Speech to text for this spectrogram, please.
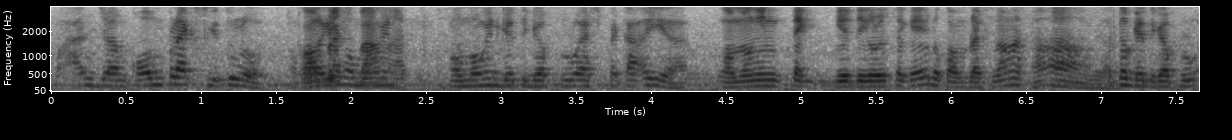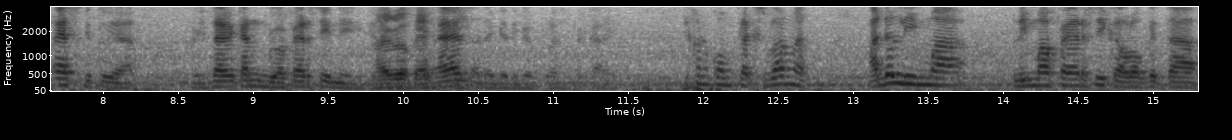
panjang kompleks gitu loh. Apalagi Kompleks ngomongin banget. ngomongin G30 SPKI ya. Ngomongin tag G30 PKI udah kompleks banget. Ah, ah. atau G30S gitu ya. Kita kan dua versi nih Ada dua versi. G30S ada G30S PKI ini kan kompleks banget. Ada lima lima versi kalau kita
